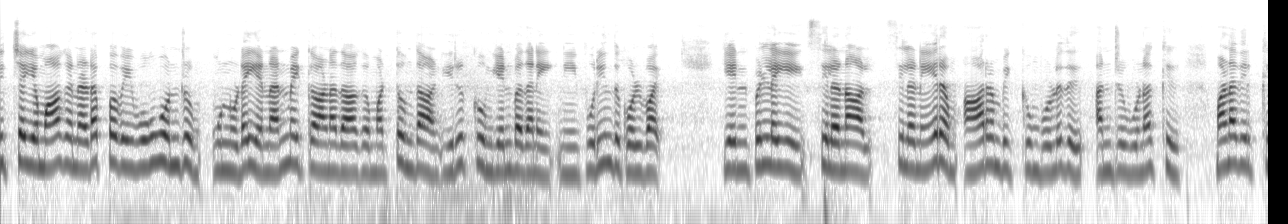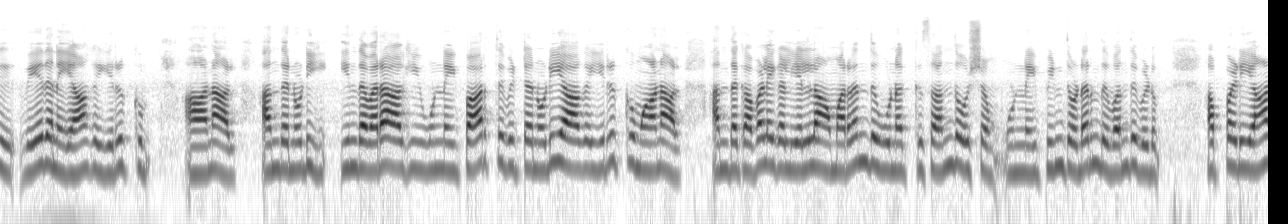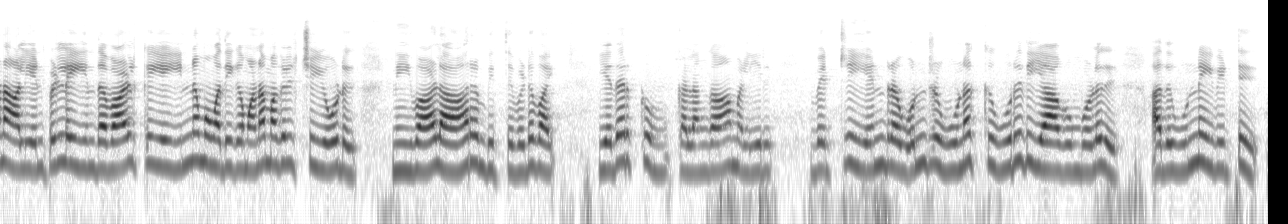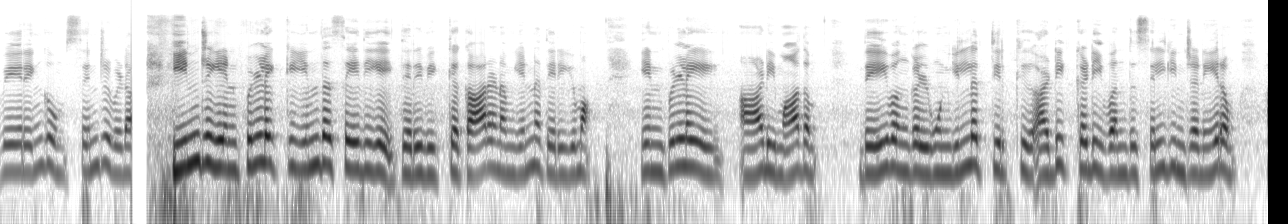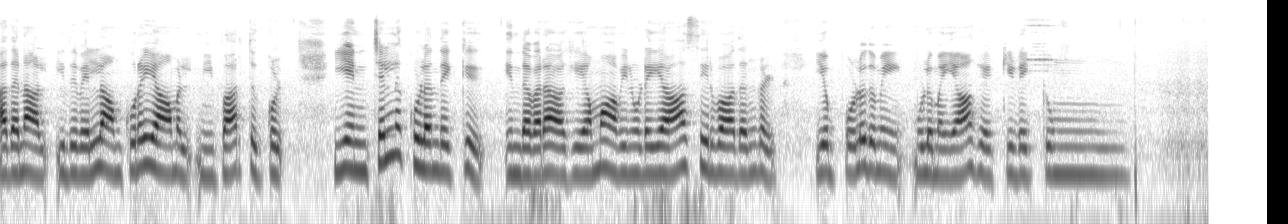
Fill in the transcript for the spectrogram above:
நிச்சயமாக நடப்பவை ஒவ்வொன்றும் உன்னுடைய நன்மைக்கானதாக மட்டும்தான் இருக்கும் என்பதனை நீ புரிந்து கொள்வாய். என் பிள்ளையை சில நாள் சில நேரம் ஆரம்பிக்கும் பொழுது அன்று உனக்கு மனதிற்கு வேதனையாக இருக்கும். ஆனால் அந்த நொடி இந்த வராகி உன்னை பார்த்துவிட்ட நொடியாக இருக்குமானால் அந்த கவலைகள் எல்லாம் மறந்து உனக்கு சந்தோஷம் உன்னை பின்தொடர்ந்து வந்துவிடும். அப்படியானால் என் பிள்ளை இந்த வாழ்க்கையை இன்னமும் அதிக மனமகிழ்ச்சியோடு நீ வாழ ஆரம்பித்து விடுவாய். எதற்கும் கலங்காமல் இரு. வெற்றி என்ற ஒன்று உனக்கு உறுதியாகும் பொழுது அது உன்னை விட்டு வேறெங்கும் சென்று விடா இன்று என் பிள்ளைக்கு இந்த செய்தியை தெரிவிக்க காரணம் என்ன தெரியுமா? என் பிள்ளையை ஆடி மாதம் தெய்வங்கள் உன் இல்லத்திற்கு அடிக்கடி வந்து செல்கின்ற நேரம் அதனால் இதுவெல்லாம் குறையாமல் நீ பார்த்துக்கொள். என் செல்ல குழந்தைக்கு இந்த வராகி அம்மாவினுடைய ஆசீர்வாதங்கள் எப்பொழுதுமே முழுமையாக கிடைக்கும்.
